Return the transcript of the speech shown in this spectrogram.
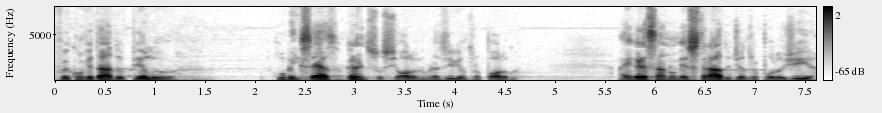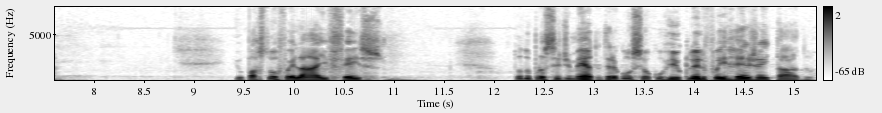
foi convidado pelo Rubens César, grande sociólogo do Brasil e antropólogo, a ingressar no mestrado de antropologia. E o pastor foi lá e fez todo o procedimento, entregou o seu currículo, ele foi rejeitado.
